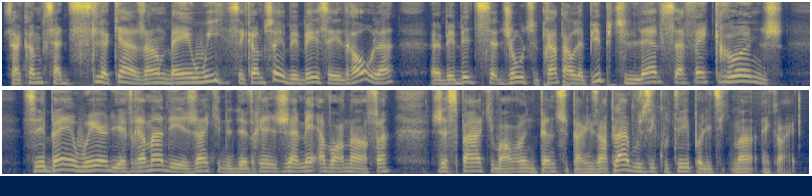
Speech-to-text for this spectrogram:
Ça comme ça disloqué la jambe. Ben oui, c'est comme ça un bébé. C'est drôle, hein? Un bébé de 17 jours, tu le prends par le pied, puis tu le lèves, ça fait crunch. C'est bien weird. Il y a vraiment des gens qui ne devraient jamais avoir d'enfants. J'espère qu'il va avoir une peine super exemplaire. Vous écoutez politiquement incorrect.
